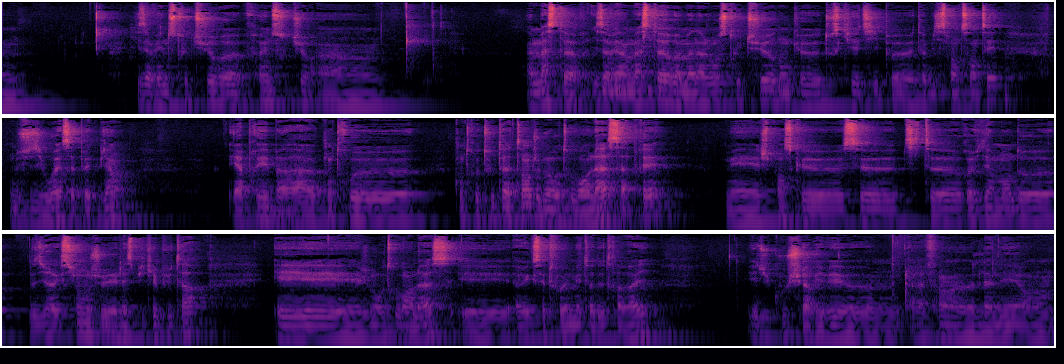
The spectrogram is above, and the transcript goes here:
ils avaient une structure, euh, enfin une structure, un, un master. Ils avaient un master euh, management structure, donc tout ce qui est type établissement de santé. Je me suis dit, ouais, ça peut être bien. Et après, bah, contre, contre toute attente, je me retrouve en LAS après. Mais je pense que ce petit revirement de, de direction, je vais l'expliquer plus tard. Et je me retrouve en LAS, et avec cette fois une méthode de travail. Et du coup, je suis arrivé euh, à la fin euh, de l'année en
